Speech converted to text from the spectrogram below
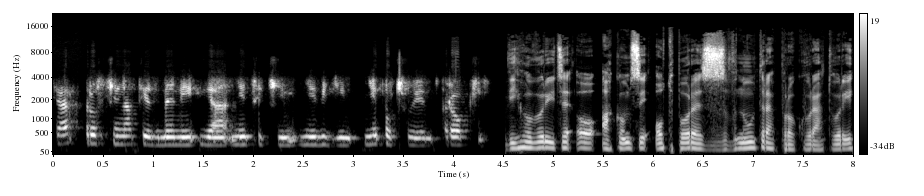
ťah proste na tie zmeny ja necítim, nevidím, nepočujem roky. Vy hovoríte o akomsi odpore zvnútra prokuratúry.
